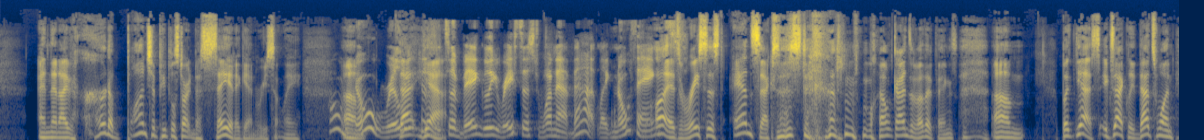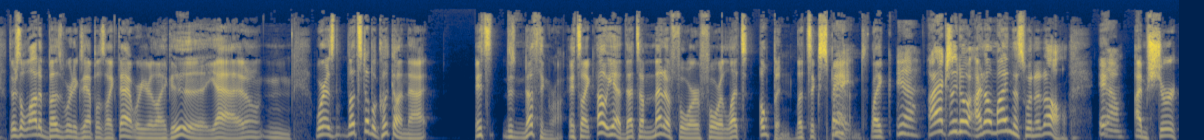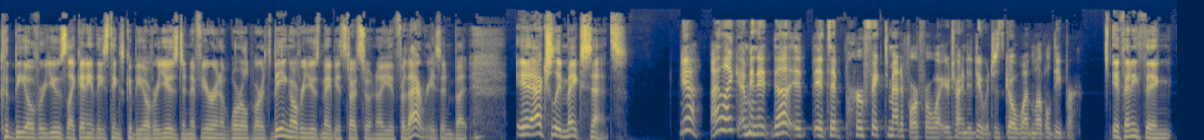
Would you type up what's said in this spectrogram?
And then I've heard a bunch of people starting to say it again recently. oh um, no, really? that- yeah. it's a vaguely racist one at that. Like, no thanks. Oh, it's racist and sexist, and all kinds of other things. Um, but yes, exactly. That's one. There's a lot of buzzword examples like that where you're like, Ugh, yeah, I don't. Mm. Whereas, let's double click on that. It's there's nothing wrong. It's like, oh yeah, that's a metaphor for let's open, let's expand. Like, yeah. I actually don't. I don't mind this one at all. It- No. I'm sure it could be overused, like any of these things could be overused. And if you're in a world where it's being overused, maybe it starts to annoy you for that reason. But it actually makes sense. Yeah. I like, I mean, it does, it, it's a perfect metaphor for what you're trying to do, which is go one level deeper. if anything,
